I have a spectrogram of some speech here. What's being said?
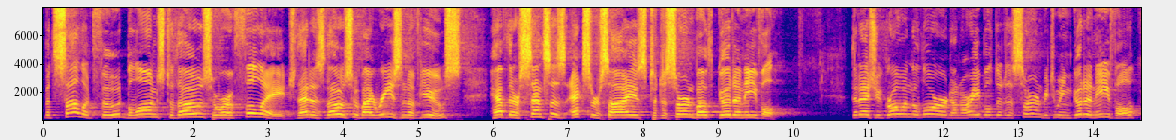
But solid food belongs to those who are of full age, that is, those who by reason of use have their senses exercised to discern both good and evil. That as you grow in the Lord and are able to discern between good and evil,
